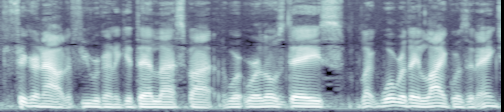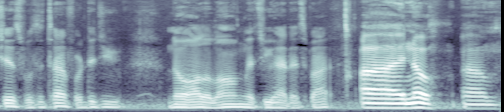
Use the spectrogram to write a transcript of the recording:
figuring out if you were going to get that last spot, were, were, those days like what were they like? Was it anxious? Was it tough, or did you know all along that you had that spot? Uh, no. Um,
